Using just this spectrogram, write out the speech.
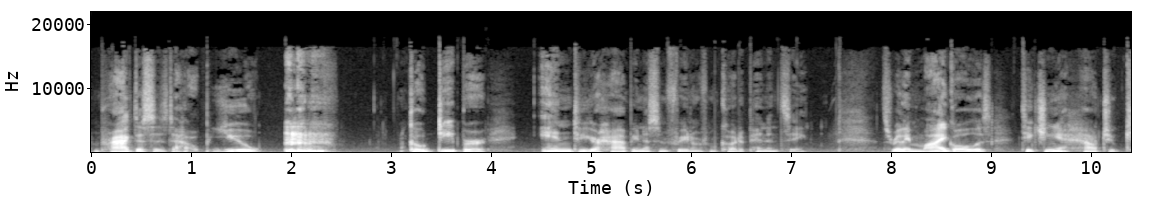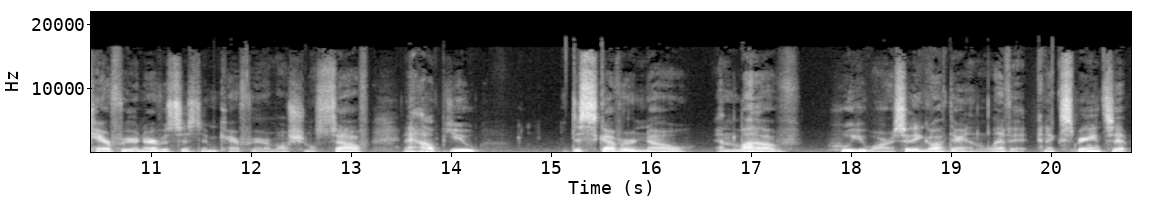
and practices to help you go deeper into your happiness and freedom from codependency. It's really my goal is teaching you how to care for your nervous system, care for your emotional self, and help you discover, know, and love who you are so you can go out there and live it and experience it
